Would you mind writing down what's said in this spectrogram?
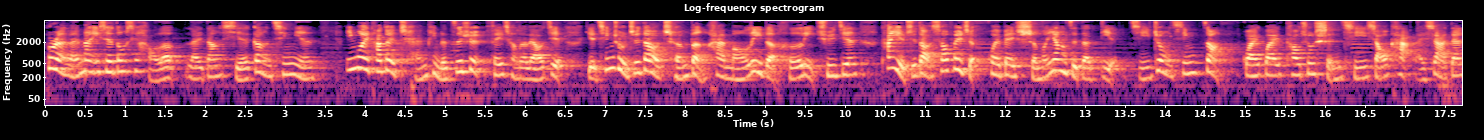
不然来卖一些东西好了，来当斜杠青年。因为他对产品的资讯非常的了解，也清楚知道成本和毛利的合理区间。他也知道消费者会被什么样子的点击中心脏，乖乖掏出神奇小卡来下单。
